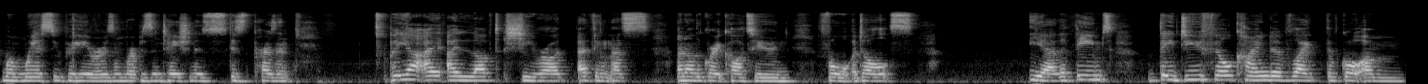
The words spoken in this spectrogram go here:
when we're superheroes and representation is is present. But yeah, I, I loved She-Ra. I think that's another great cartoon for adults. Yeah, the themes they do feel kind of like they've got um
